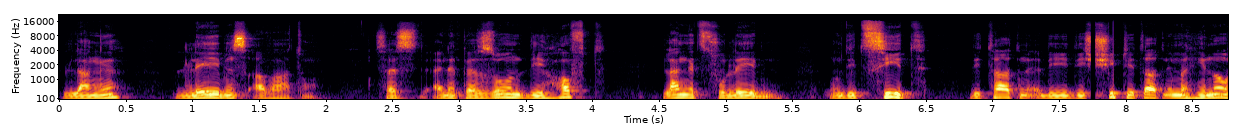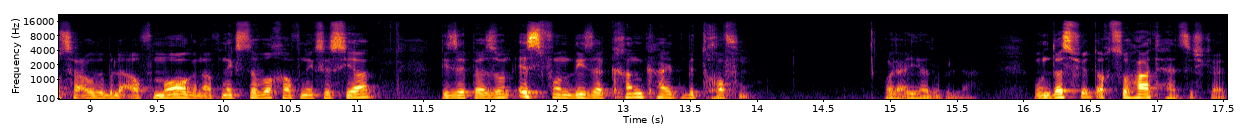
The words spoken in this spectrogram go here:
Lange Lebenserwartung. Das heißt, eine Person, die hofft, lange zu leben und die zieht die Taten, die, die schiebt die Taten immer hinaus auf morgen, auf nächste Woche, auf nächstes Jahr, diese Person ist von dieser Krankheit betroffen. Und das führt auch zu Hartherzigkeit.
